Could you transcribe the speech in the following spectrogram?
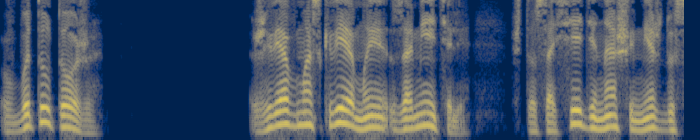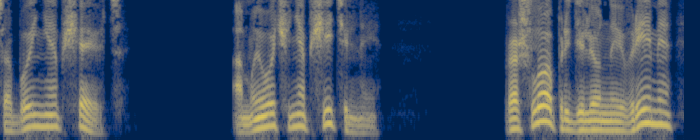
В быту тоже. Живя в Москве, мы заметили, что соседи наши между собой не общаются. А мы очень общительные. Прошло определенное время —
